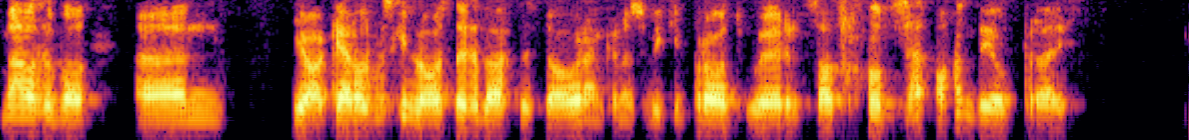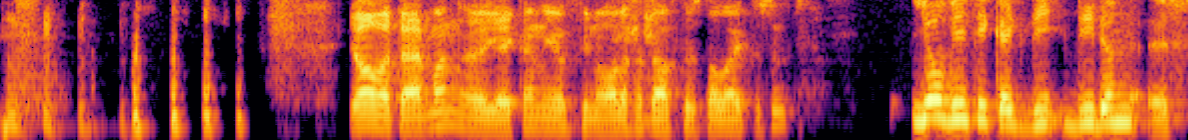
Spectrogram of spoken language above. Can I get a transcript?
Maar in elk geval, ehm um, ja, Karel, miskien laaste gedagtes daaroor dan kan ons 'n bietjie praat oor Sasol se aandeleprys. ja, wat Herman, uh, jy kan jou finale gedagtes daar uit soek. Ja, weet jy, kyk, die die ding is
